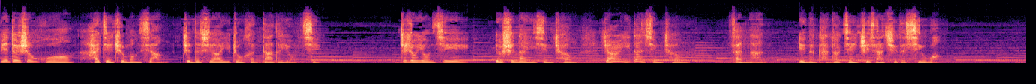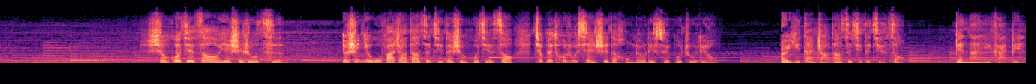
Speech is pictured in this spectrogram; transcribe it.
面对生活还坚持梦想，真的需要一种很大的勇气。这种勇气有时难以形成，然而一旦形成，再难也能看到坚持下去的希望。生活节奏也是如此，有时你无法找到自己的生活节奏，就被拖入现实的洪流里随波逐流；而一旦找到自己的节奏，便难以改变。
